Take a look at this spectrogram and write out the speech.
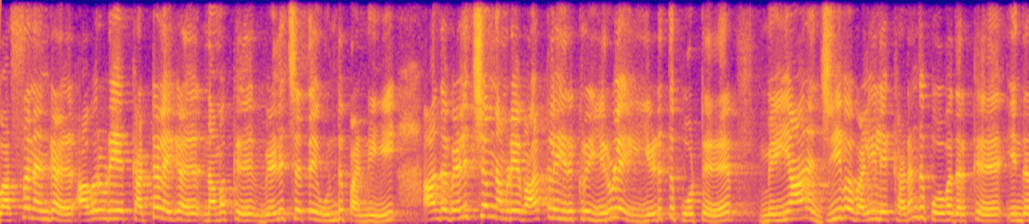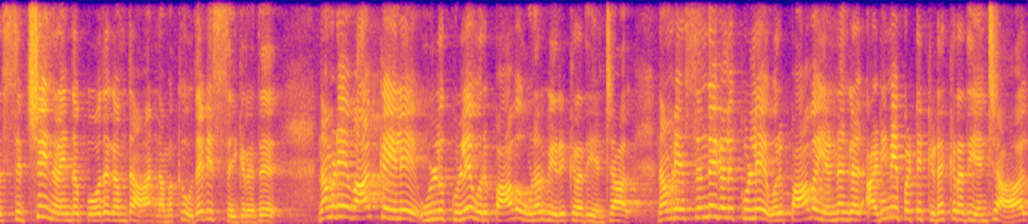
வசனங்கள் அவருடைய கட்டளைகள் நமக்கு வெளிச்சத்தை உண்டு பண்ணி அந்த வெளிச்சம் நம்முடைய வாழ்க்கையில் இருக்கிற இருளை எடுத்து போட்டு மெய்யான ஜீவ வழியிலே கடந்து போவதற்கு இந்த சிற்றை நிறைந்த போதகம் தான் நமக்கு உதவி செய்கிறது. நம்முடைய வாழ்க்கையிலே உள்ளுக்குள்ளே ஒரு பாவ உணர்வு இருக்கிறது என்றால் நம்முடைய சிந்தைகளுக்குள்ளே ஒரு பாவ எண்ணங்கள் அடிமைப்பட்டு கிடக்கிறது என்றால்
